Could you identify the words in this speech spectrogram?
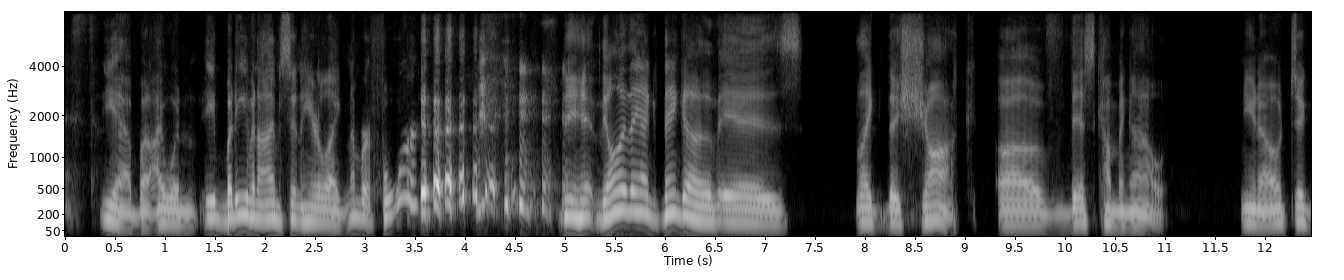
list. yeah, but I wouldn't, e- but even I'm sitting here like number four. the, the only thing I can think of is like the shock of this coming out. You know, to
